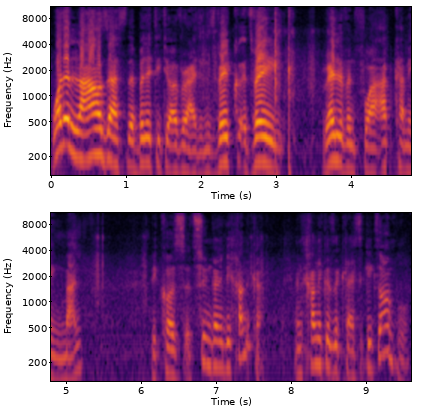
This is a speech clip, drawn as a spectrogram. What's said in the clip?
what allows us the ability to override it? And it's very, it's very relevant for our upcoming month because it's soon going to be Hanukkah. And Hanukkah is a classic example.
